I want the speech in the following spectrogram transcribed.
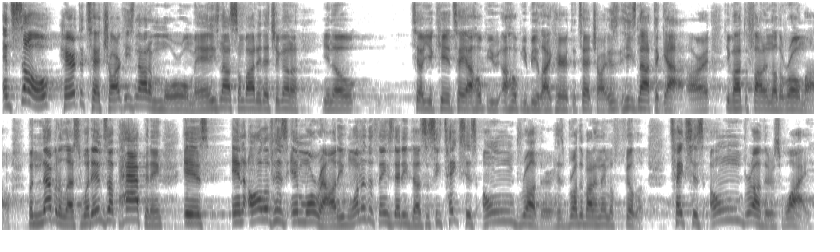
And so Herod the Tetrarch, he's not a moral man. He's not somebody that you're to, you know, tell your kids, hey, I hope you, I hope you be like Herod the Tetrarch. He's not the guy, all right? You're gonna have to find another role model. But nevertheless, what ends up happening is in all of his immorality, one of the things that he does is he takes his own brother, his brother by the name of Philip, takes his own brother's wife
